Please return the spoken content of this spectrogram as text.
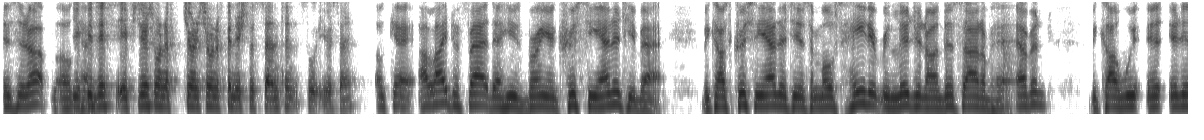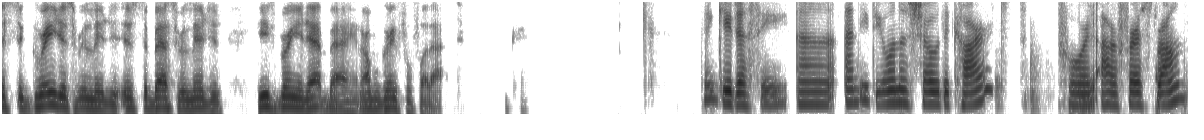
is it up? Okay. You could just, if you just want to, do you just want to finish the sentence, what you were saying? Okay, I like the fact that he's bringing Christianity back because Christianity is the most hated religion on this side of heaven because we it, it is the greatest religion. It's the best religion. He's bringing that back, and I'm grateful for that. Okay. Thank you, Jesse. Uh, Andy, do you want to show the card for our first round?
